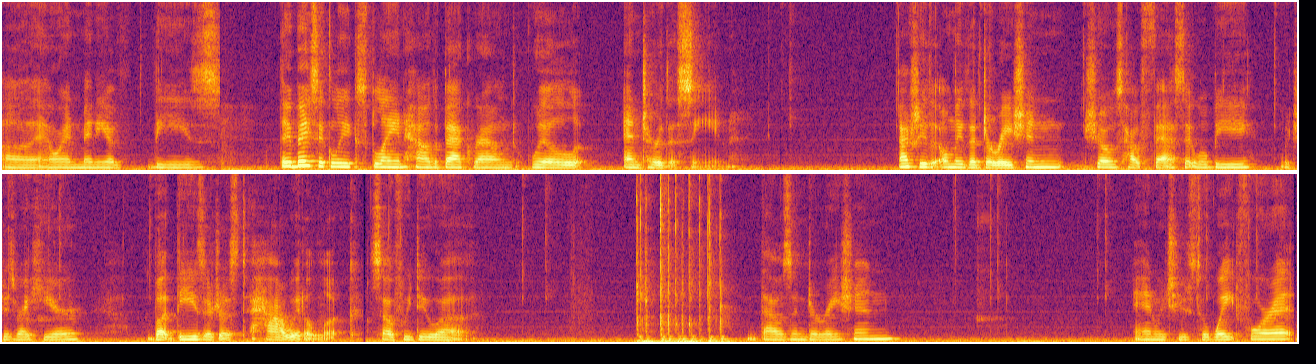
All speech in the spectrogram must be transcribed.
uh, or in many of these they basically explain how the background will enter the scene. Actually, the, only the duration shows how fast it will be, which is right here. But these are just how it'll look. So if we do a thousand duration, and we choose to wait for it.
